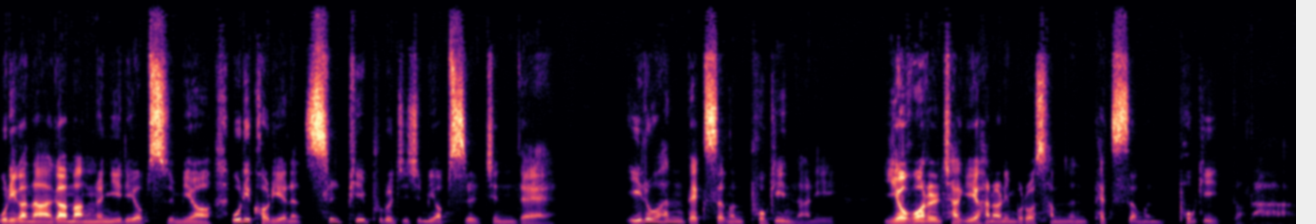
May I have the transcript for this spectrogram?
우리가 나아가 막는 일이 없으며 우리 거리에는 슬피 부르짖음이 없을진데 이러한 백성은 복이 있나니 여호와를 자기 하나님으로 삼는 백성은 복이 있도다.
